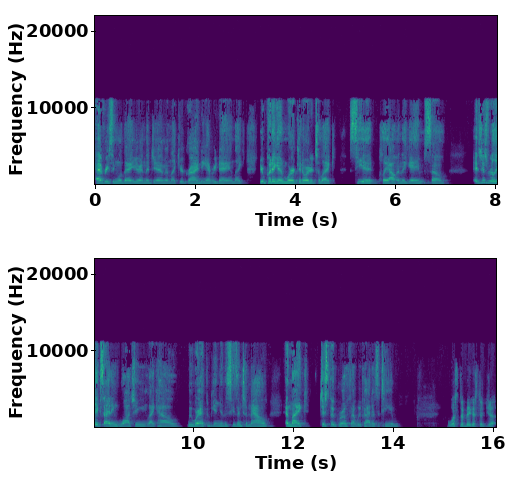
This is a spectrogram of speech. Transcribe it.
every single day you're in the gym and like you're grinding every day and like you're putting in work in order to like see it play out in the game. So it's just really exciting watching like how we were at the beginning of the season to now and like just the growth that we've had as a team. What's the biggest adjust?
